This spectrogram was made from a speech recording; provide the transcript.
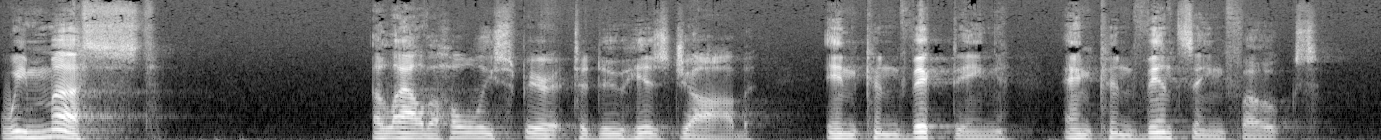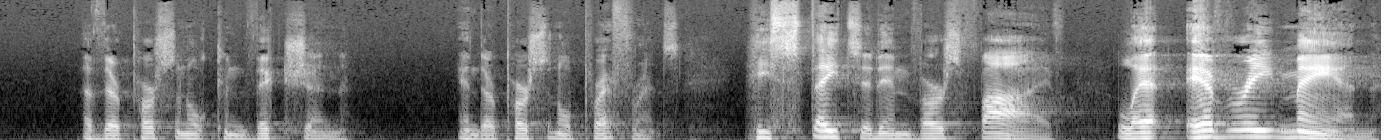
we must allow the Holy Spirit to do His job in convicting and convincing folks of their personal conviction and their personal preference. He states it in verse 5 Let every man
